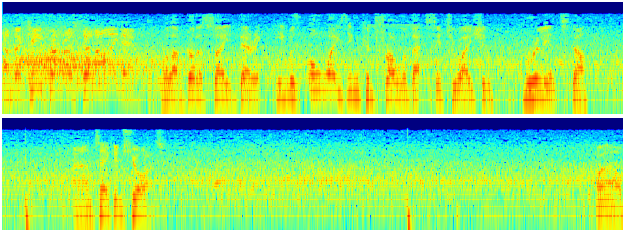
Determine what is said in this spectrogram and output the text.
And the keeper has denied him. Well, I've got to say, Derek, he was always in control of that situation. Brilliant stuff. And taken short. Well,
